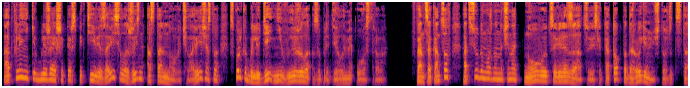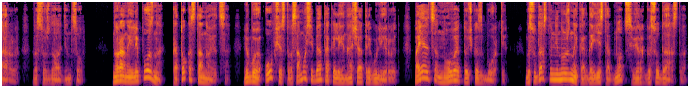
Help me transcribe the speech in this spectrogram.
а от клиники в ближайшей перспективе зависела жизнь остального человечества, сколько бы людей не выжило за пределами острова. В конце концов, отсюда можно начинать новую цивилизацию, если каток по дороге уничтожит старую, рассуждал Одинцов. Но рано или поздно каток остановится. Любое общество само себя так или иначе отрегулирует. Появится новая точка сборки. Государству не нужны, когда есть одно сверхгосударство.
